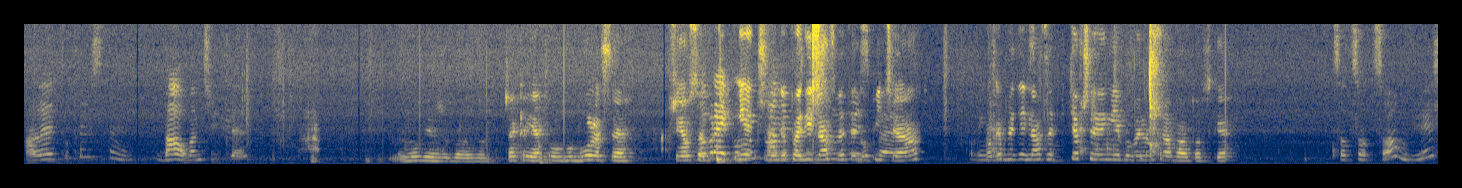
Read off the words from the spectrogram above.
Ale tutaj jest ten... Bałwan, czyli ty. No mówię, że bałwan. Czekaj, ja to w ogóle se przyniosę... Dobra, i nie, czy mogę powiedzieć nazwę tego wyspę. picia? Powiększamy Mogę powiedzieć nazwę picia, czy nie, bo będą prawa autorskie? Co, co, co? Mówiłeś?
